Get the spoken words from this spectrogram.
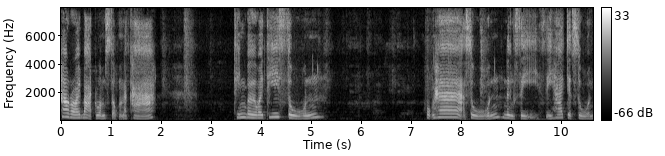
ห้าร้อยบาทรวมส่งนะคะ ทิ้งเบอร์ไว้ที่ศูนย์หกห้าศูนย์หนึ่งสี่สี่ห้าเจ็ดศูนย์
